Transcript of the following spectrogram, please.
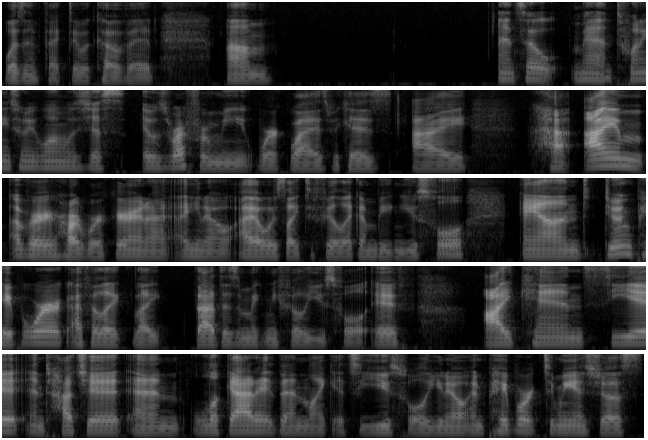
was infected with COVID. Um, and so, man, 2021 was just, it was rough for me work wise because I, I am a very hard worker and I, you know, I always like to feel like I'm being useful and doing paperwork. I feel like, like that doesn't make me feel useful. If I can see it and touch it and look at it, then like it's useful, you know, and paperwork to me is just,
